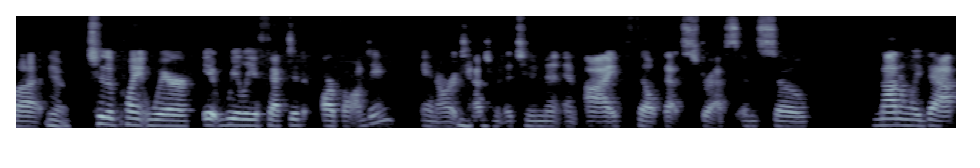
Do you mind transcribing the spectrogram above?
but yeah. to the point where it really affected our bonding and our Mm-hmm. attachment mm-hmm. attunement and i felt that stress and so not only that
